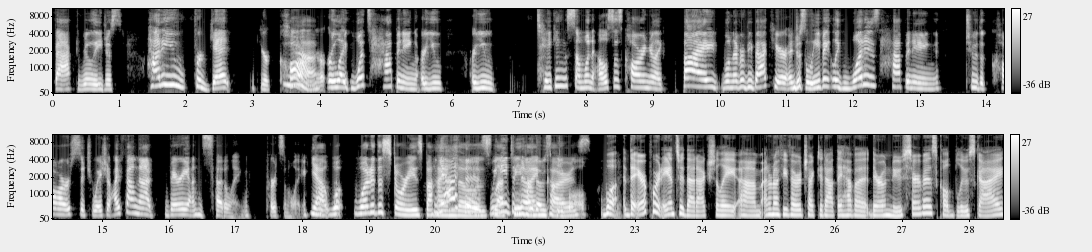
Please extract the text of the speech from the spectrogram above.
fact really just, how do you forget your car? Or like, what's happening? Are you, are you taking someone else's car and you're like, bye, we'll never be back here and just leaving? Like, what is happening to the car situation? I found that very unsettling personally. Yeah. What What are the stories behind yes, those we left need to know behind those cars? people. Well, the airport answered that actually. Um, I don't know if you've ever checked it out. They have a their own news service called Blue Sky,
